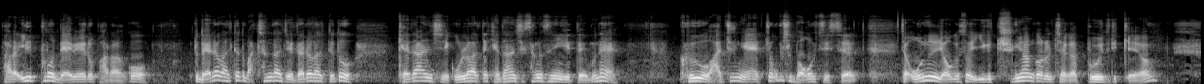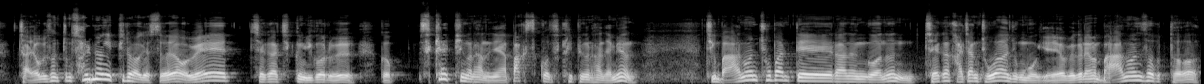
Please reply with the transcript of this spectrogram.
바로 1% 내외로 바라고 또 내려갈 때도 마찬가지예요. 내려갈 때도 계단식, 올라갈 때 계단식 상승이기 때문에 그 와중에 조금씩 먹을 수 있어요. 자, 오늘 여기서 이게 중요한 거를 제가 보여드릴게요. 자, 여기선 좀 설명이 필요하겠어요. 왜 제가 지금 이거를 그 스캘핑을 하느냐, 박스권 스캘핑을 하냐면 지금 만 원 초반대라는 거는 제가 가장 좋아하는 종목이에요. 왜 그러냐면 만 원서부터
